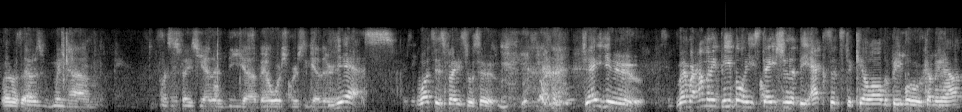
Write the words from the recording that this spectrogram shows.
When was that? That was when, um, what's his face gathered the uh, Baal worshippers together. yes. What's his face was who? Jehu. Remember how many people he stationed at the exits to kill all the people who were coming out?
